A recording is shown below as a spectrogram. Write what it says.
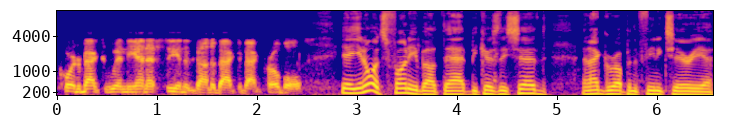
quarterback to win the NFC and has gone to back-to-back Pro Bowls. Yeah, you know what's funny about that? Because they said, and I grew up in the Phoenix area,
